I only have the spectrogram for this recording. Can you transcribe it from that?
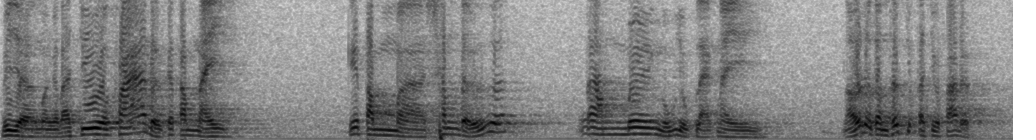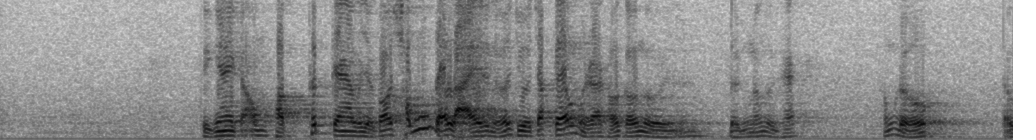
Bây giờ mà người ta chưa phá được cái tâm này, cái tâm mà sanh tử đam mê ngũ dục lạc này ở trong tâm thức chúng ta chưa phá được. Thì ngay cả ông Phật thích ca bây giờ có sống trở lại nữa, chưa chắc kéo mình ra khỏi cõi người, đừng nói người khác. Không được tôi,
